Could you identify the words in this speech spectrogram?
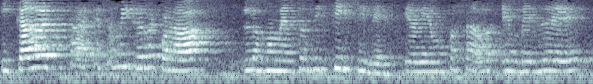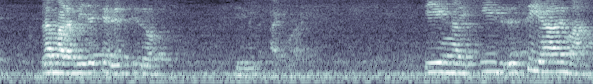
y cada vez que estaba en esa misa recordaba los momentos difíciles que habíamos pasado en vez de la maravilla que había sido Still I Rise. Y, y decía además,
